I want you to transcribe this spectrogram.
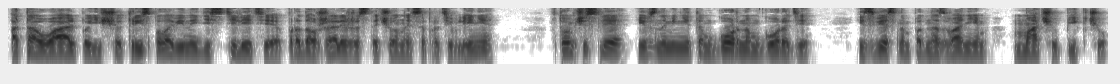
Атауальпа еще три с половиной десятилетия продолжали ожесточенное сопротивление, в том числе и в знаменитом горном городе, известном под названием Мачу-Пикчу,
